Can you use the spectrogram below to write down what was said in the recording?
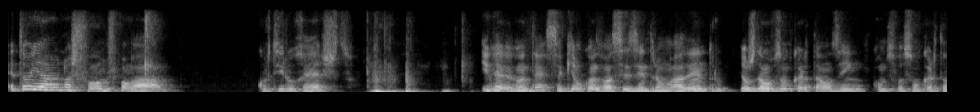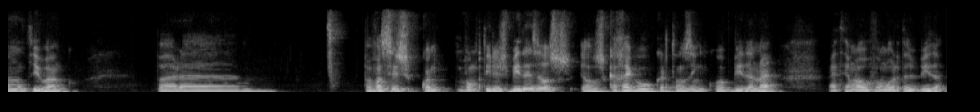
Então, já, nós fomos para lá curtir o resto. E o que é que acontece? Aquilo quando vocês entram lá dentro, eles dão-vos um cartãozinho, como se fosse um cartão multibanco, para, para vocês, quando vão pedir as bebidas, eles, eles carregam o cartãozinho com a bebida, não é? Metem lá o valor da bebida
